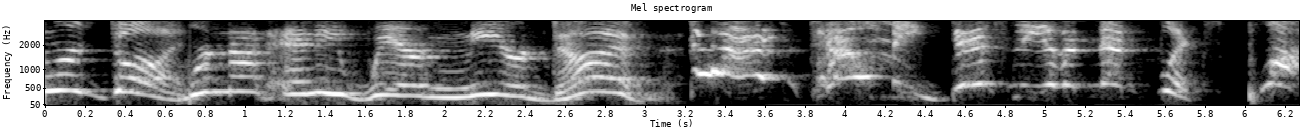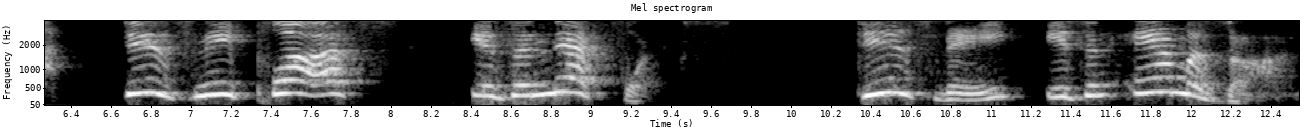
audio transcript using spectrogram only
we're done. We're not anywhere near done. Tell me, Disney is a Netflix plus. Disney Plus is a Netflix. Disney is an Amazon.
